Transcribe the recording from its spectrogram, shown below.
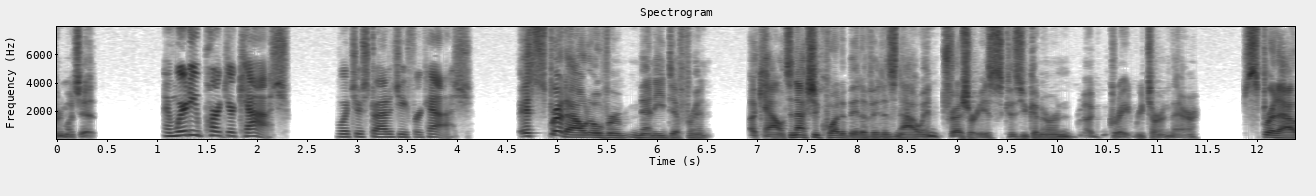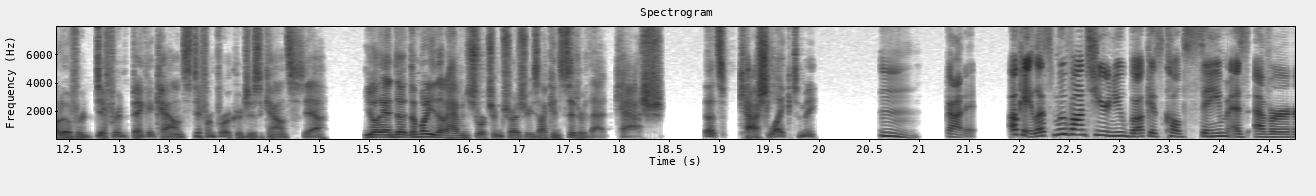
pretty much it. And where do you park your cash? What's your strategy for cash? It's spread out over many different accounts. And actually, quite a bit of it is now in treasuries because you can earn a great return there. Spread out over different bank accounts, different brokerages accounts. Yeah. You know, and the, the money that I have in short term treasuries, I consider that cash that's cash like to me. Mm, got it. Okay, let's move on to your new book. It's called Same as Ever.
